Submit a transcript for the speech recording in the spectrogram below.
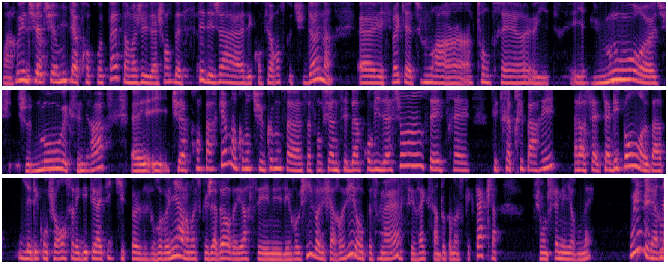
Voilà, oui, tu as, tu as mis ta propre patte. Hein. Moi, j'ai eu la chance d'assister déjà à des conférences que tu donnes. Euh, et c'est vrai qu'il y a toujours un, ton très. il, y a de l'humour, tu fais des jeux de mots, etc. Mm. et tu apprends par cœur. comment, tu, comment ça, ça fonctionne? C'est de l'improvisation? C'est très, très préparé? Alors ça, ça dépend. Bah, il y a des conférences avec des thématiques qui peuvent revenir. Alors moi, ce que j'adore d'ailleurs, c'est les, les, revivre, les faire revivre, parce que c'est vrai que c'est un peu comme un spectacle. Plus on le fait, meilleur on est. Oui, mais Clairement.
